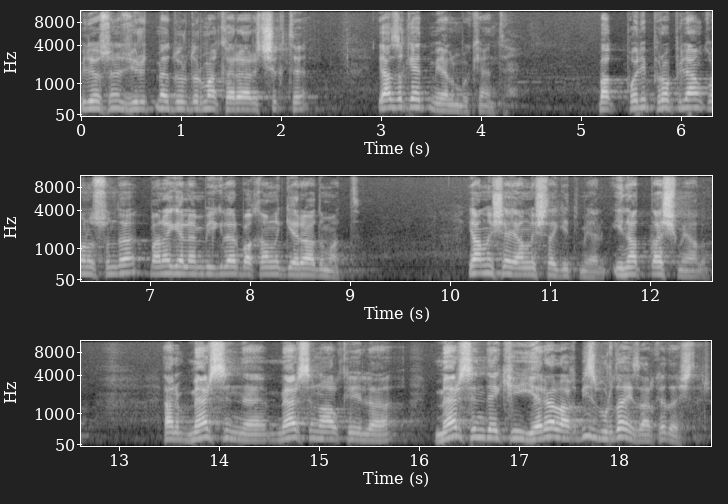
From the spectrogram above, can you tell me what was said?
Biliyorsunuz yürütme durdurma kararı çıktı. Yazık etmeyelim bu kente. Bak polipropilen konusunda bana gelen bilgiler bakanlık geri adım attı. Yanlışa yanlışla gitmeyelim. İnatlaşmayalım. Yani Mersin'le, Mersin halkıyla, Mersin'deki yerel halk, biz buradayız arkadaşlar.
